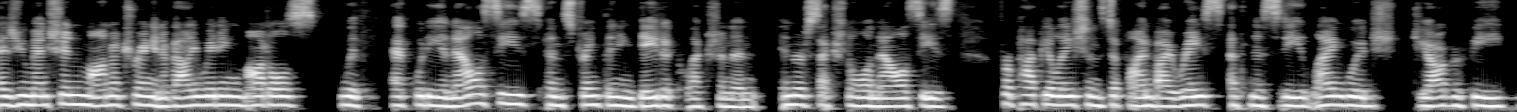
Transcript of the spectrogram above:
As you mentioned, monitoring and evaluating models with equity analyses and strengthening data collection and intersectional analyses for populations defined by race, ethnicity, language, geography,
